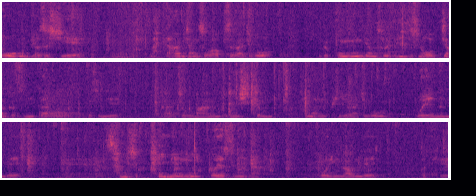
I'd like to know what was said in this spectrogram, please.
오후 6시에 마땅한 장소가 없어가지고 그 공공장소를 빌릴 수는 없지 않겠습니까? 그래서 이제 아, 조그마한 음식점 하나를 빌려가지고 모였는데 38명이 모였습니다. 모인 가운데 어떻게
